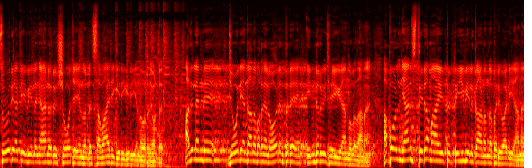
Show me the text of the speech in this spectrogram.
സൂര്യ ടി വിയിൽ ഞാനൊരു ഷോ ചെയ്യുന്നുണ്ട് സവാരി ഗിരിഗിരി എന്ന് പറഞ്ഞുകൊണ്ട്. അതിലെന്റെ ജോലി എന്താണെന്ന് പറഞ്ഞാൽ ഓരോരുത്തരെ ഇന്റർവ്യൂ ചെയ്യുക എന്നുള്ളതാണ്. അപ്പോൾ ഞാൻ സ്ഥിരമായിട്ട് ടി വിയിൽ കാണുന്ന പരിപാടിയാണ്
